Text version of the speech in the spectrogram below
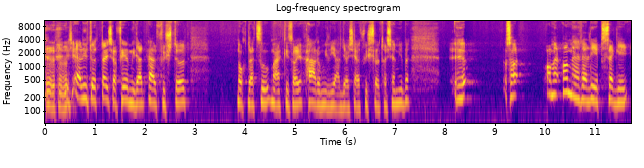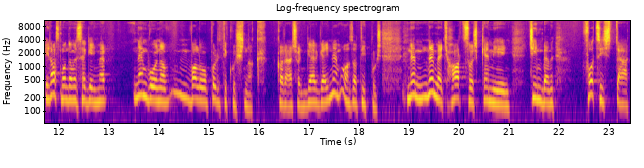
és elütötte, és a fél milliárd elfüstölt, Nokdatsu Márkizaj három milliárdja is elfüstölt a semmibe. Szóval amerre lép szegény, én azt mondom, hogy szegény, mert nem volna való politikusnak Karácsony Gergely, nem az a típus. Nem, nem egy harcos, kemény, csimben, focisták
